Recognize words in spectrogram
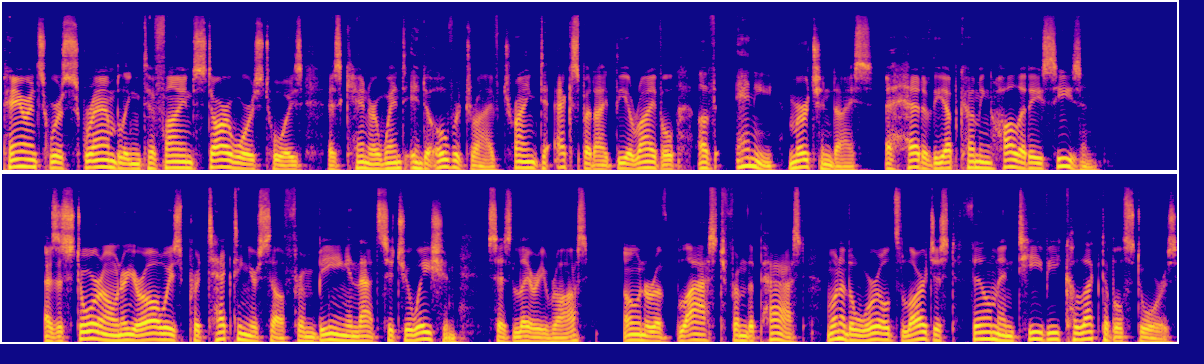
Parents were scrambling to find Star Wars toys as Kenner went into overdrive trying to expedite the arrival of any merchandise ahead of the upcoming holiday season. As a store owner, you're always protecting yourself from being in that situation, says Larry Ross, owner of Blast from the Past, one of the world's largest film and TV collectible stores.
